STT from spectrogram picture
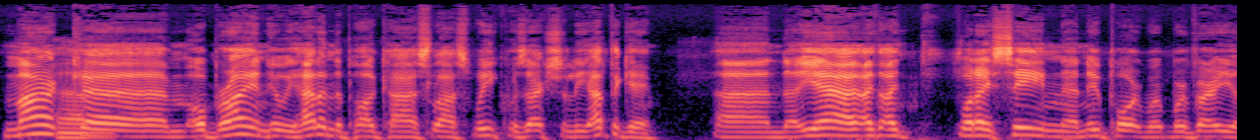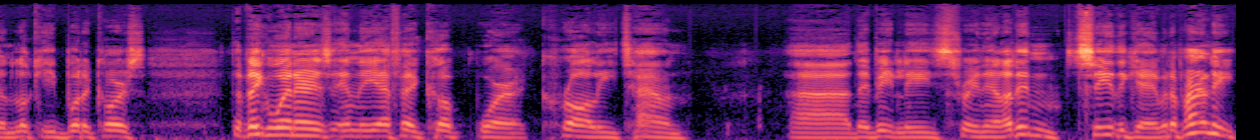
Mark um, um, O'Brien, who we had on the podcast last week, was actually at the game, and uh, yeah, I, I, what I seen, uh, Newport were, were, very unlucky. But of course, the big winners in the FA Cup were Crawley Town. Uh, they beat Leeds three 0 I didn't see the game, but apparently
